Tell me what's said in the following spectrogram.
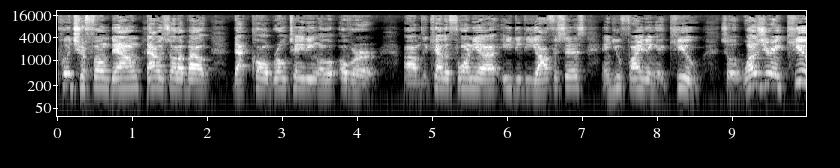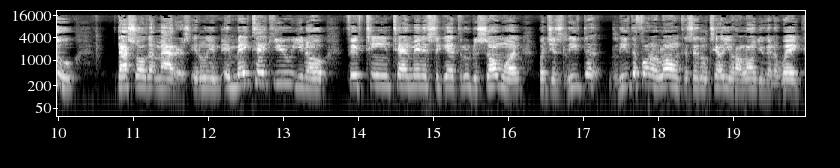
put your phone down. Now it's all about that call rotating over um, the California EDD offices and you finding a queue. So once you're in queue, that's all that matters. It'll it may take you, you know, 15, 10 minutes to get through to someone, but just leave the leave the phone alone because it'll tell you how long you're gonna wait,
